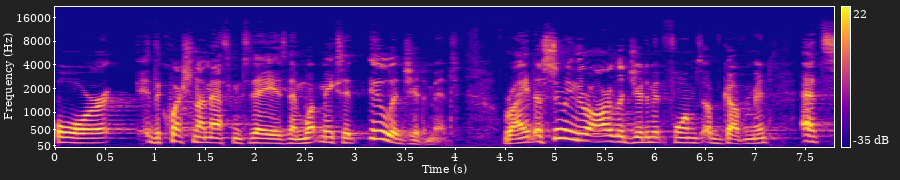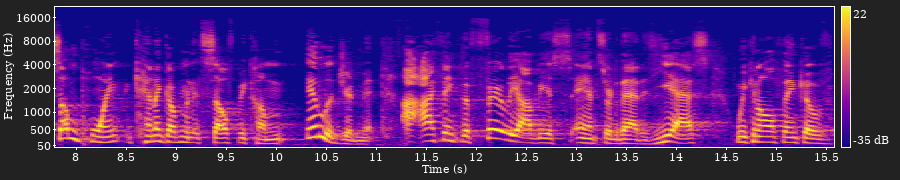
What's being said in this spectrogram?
Or the question I'm asking today is then, what makes it illegitimate? Right? Assuming there are legitimate forms of government, at some point, can a government itself become illegitimate? I think the fairly obvious answer to that is yes. We can all think of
